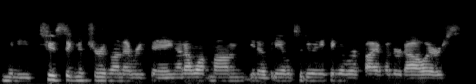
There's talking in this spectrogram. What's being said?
we need two signatures on everything. I don't want mom, you know, being able to do anything over $500.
